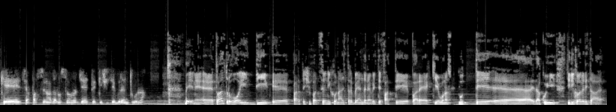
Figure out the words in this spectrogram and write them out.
che, si è appassionato al nostro progetto e che ci seguirà in tour. Bene, eh, tra l'altro voi di eh, partecipazioni con altre band ne avete fatte parecchie, una su tutte eh, da cui ti dico la verità,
